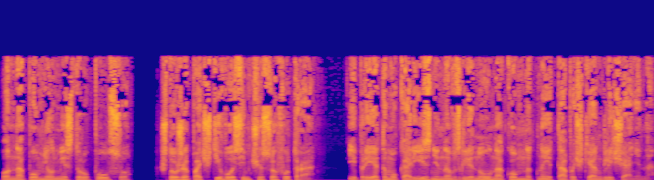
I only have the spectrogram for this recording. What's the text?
Он напомнил мистеру Пулсу, что уже почти восемь часов утра, и при этом укоризненно взглянул на комнатные тапочки англичанина.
